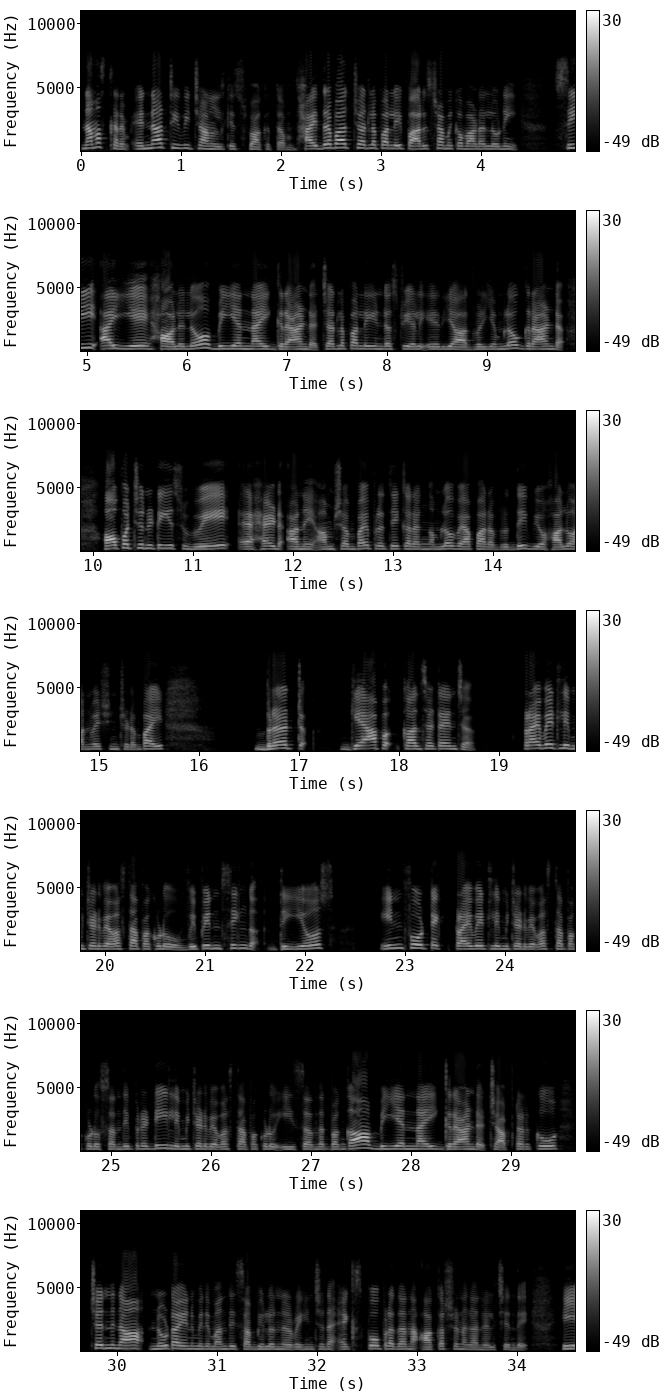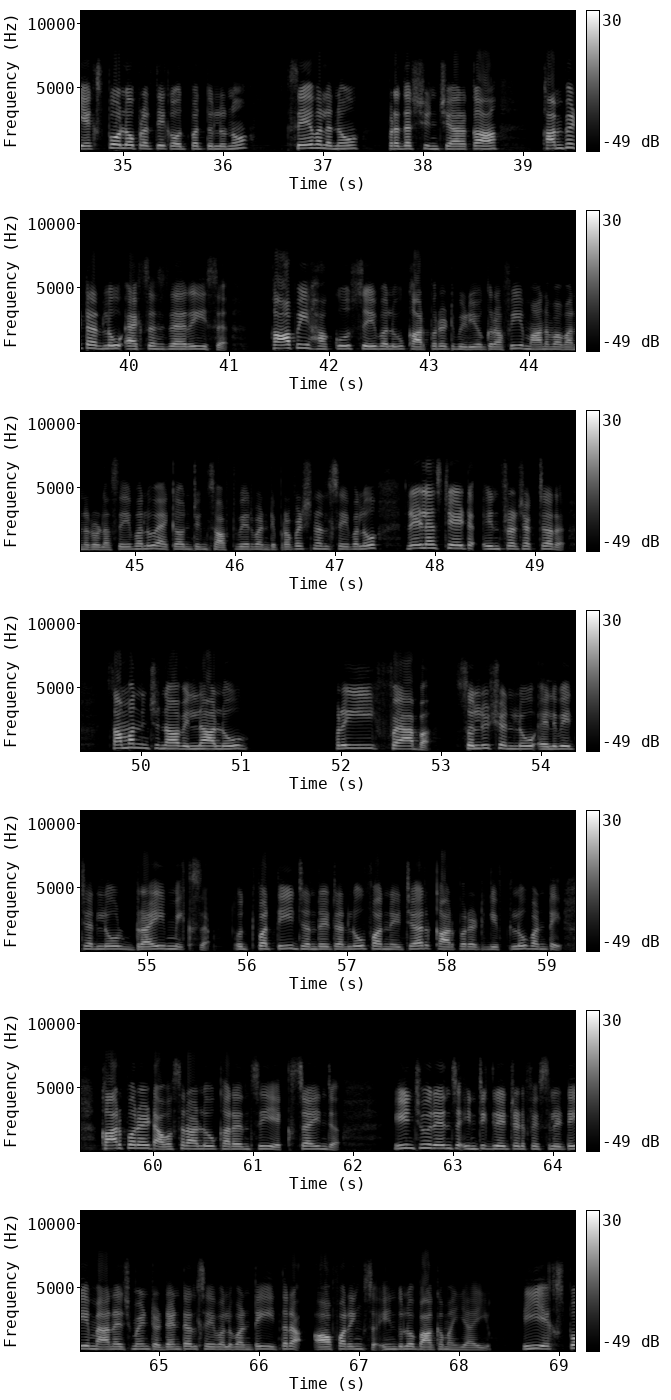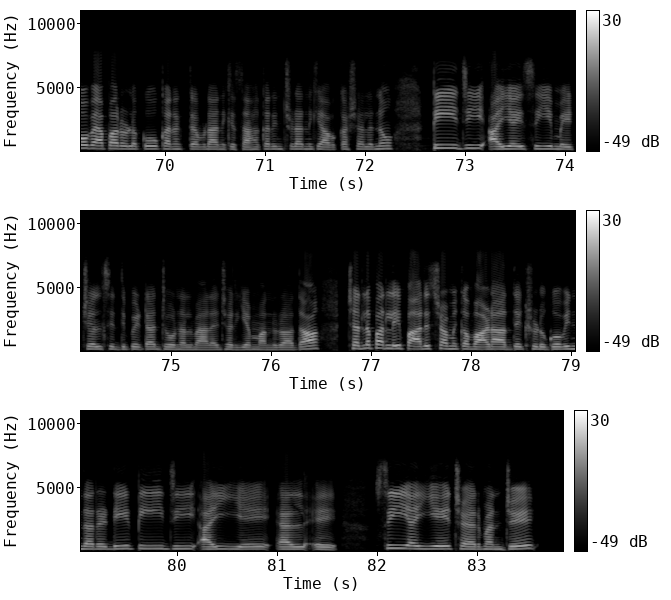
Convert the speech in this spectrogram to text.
నమస్కారం. NR TV ఛానల్కి స్వాగతం. హైదరాబాద్ చర్లపల్లి పారిశ్రామిక వాడలోని సిఐఏ హాలులో BNI grand Charlapalli industrial area ఆధ్వర్యంలో గ్రాండ్ ఆపర్చునిటీస్ వే అహెడ్ అనే అంశంపై ప్రత్యేక రంగంలో వ్యాపార వృద్ధి వ్యూహాలు అన్వేషించడంపై బ్రట్ గ్యాప్ కన్సల్టెంట్ ప్రైవేట్ లిమిటెడ్ వ్యవస్థాపకుడు Vipin Singh దియోస్ infotech private limited వ్యవస్థాపకుడు సందీప్ రెడ్డి లిమిటెడ్ వ్యవస్థాపకుడు ఈ సందర్భంగా బిఎన్ఐ గ్రాండ్ చాప్టర్కు చెందిన నూట ఎనిమిది మంది సభ్యులు నిర్వహించిన ఎక్స్పో ప్రధాన ఆకర్షణగా నిలిచింది. ఈ ఎక్స్పోలో ప్రత్యేక ఉత్పత్తులను సేవలను ప్రదర్శించాక కంప్యూటర్లు యాక్సెసరీస్ కాపీ హక్కు సేవలు కార్పొరేట్ వీడియోగ్రఫీ మానవ వనరుల సేవలు అకౌంటింగ్ సాఫ్ట్వేర్ వంటి ప్రొఫెషనల్ సేవలు రియల్ ఎస్టేట్ ఇన్ఫ్రాస్ట్రక్చర్ సంబంధించిన విల్లాలు ప్రీఫ్యాబ్ సొల్యూషన్లు ఎలివేటర్లు డ్రై మిక్స్ ఉత్పత్తి జనరేటర్లు ఫర్నిచర్ కార్పొరేట్ గిఫ్ట్లు వంటి కార్పొరేట్ అవసరాలు currency exchange insurance integrated facility management dental సేవలు వంటి ఇతర ఆఫరింగ్స్ ఇందులో భాగమయ్యాయి. ఈ ఎక్స్పో వ్యాపారులకు కనెక్ట్ అవ్వడానికి సహకరించడానికి అవకాశాలను TGIIC Medchal Siddipet zonal manager M. Anuradha Charlapalli పారిశ్రామిక వాడ అధ్యక్షుడు Govindareddy TGIALA CIA chairman J.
